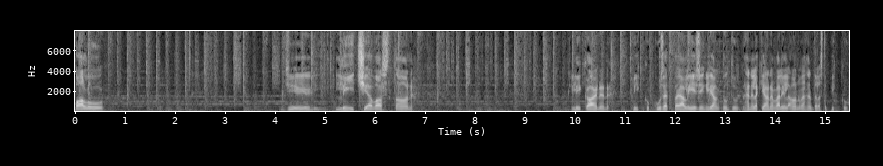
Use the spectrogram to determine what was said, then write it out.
paluu. G. Leachia vastaan likainen pikku kusetta ja Li Jingliang tuntuu, hänelläkin aina välillä on vähän tällaista pikku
